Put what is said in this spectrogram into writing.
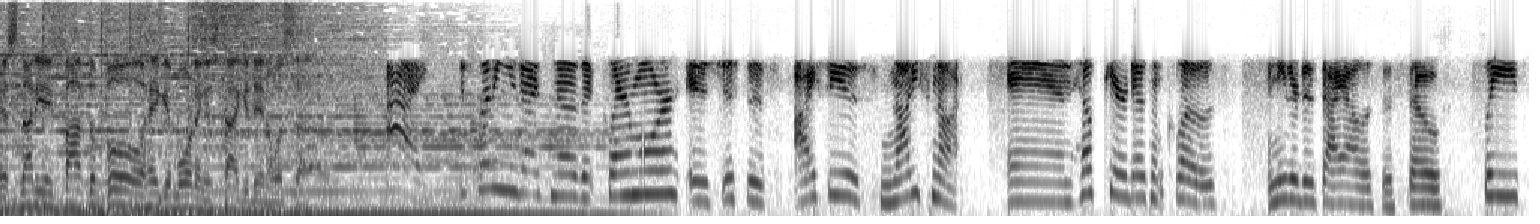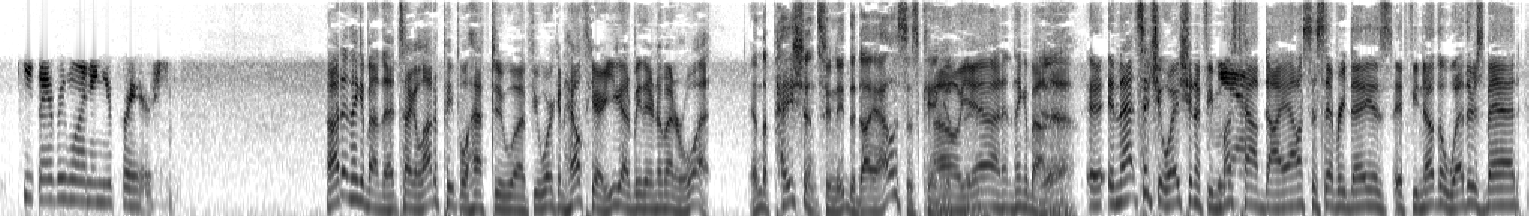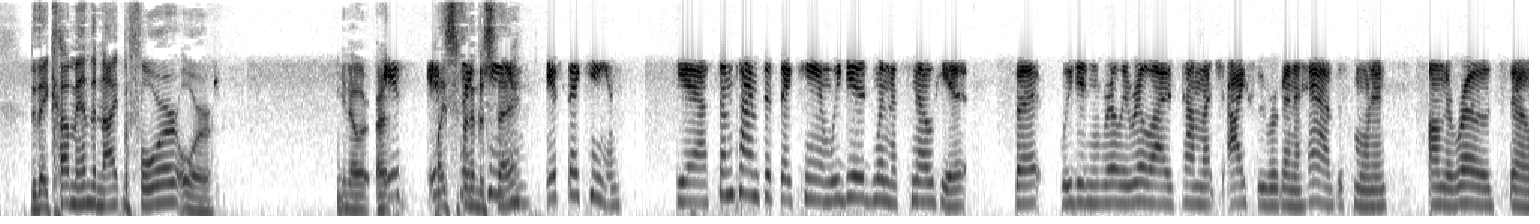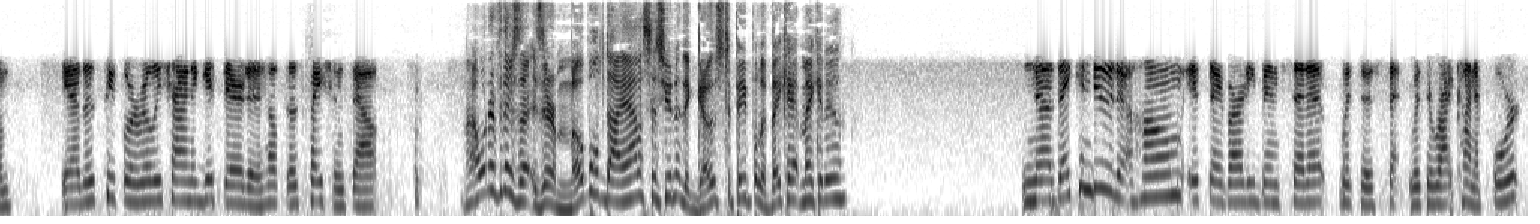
It's 98.5 The Bull. Hey, good morning. It's Tiger Dana. What's up? Hi, just letting you guys know that Claremore is just as icy as snotty snot, and healthcare doesn't close, and neither does dialysis. So please keep everyone in your prayers. I didn't think about that, Tag. A lot of people have to, uh, if you work in healthcare, you got to be there no matter what. And the patients who need the dialysis can't Oh, get there. yeah. I didn't think about Yeah. that. In that situation, if you must Yeah. have dialysis every day, is if you know the weather's bad, do they come in the night before or, you know, are If, if places for them to can, stay? If they can. Yeah, sometimes if they can. We did when the snow hit, but we didn't really realize how much ice we were going to have this morning on the road. So, yeah, those people are really trying to get there to help those patients out. I wonder if there's a, is there a mobile dialysis unit that goes to people if they can't make it in? No, they can do it at home if they've already been set up with the set- with the right kind of ports.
